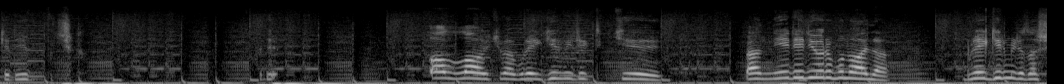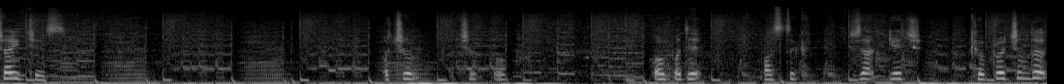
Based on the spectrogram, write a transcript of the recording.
Gideyim çık. Hadi. Allah ekber buraya girmeyecektik ki. Ben niye de diyorum bunu hala? Buraya girmeyeceğiz aşağı gideceğiz. Açıl açıl hop. Hop hadi bastık. Güzel geç. Köprü açıldı.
